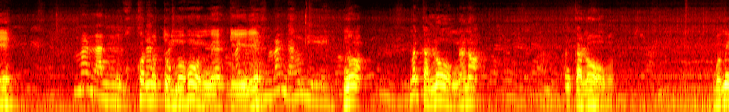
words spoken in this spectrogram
ดิมันอันคนมาตุ่มมาโฮมแม่ดีดิมันยังดีเนาะมันก็โล่งนะเนาะมันก็โล่งบ่มี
